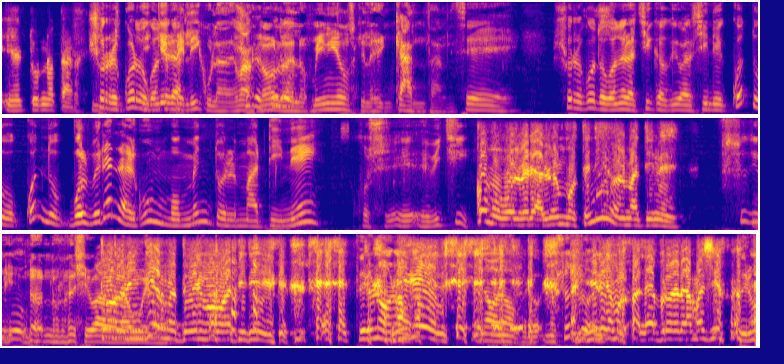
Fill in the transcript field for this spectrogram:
y, el turno tarde. Yo recuerdo cuando qué película además, ¿no? Lo de los Minions que les encantan. Sí. Yo recuerdo cuando era chica que iba al cine. ¿Cuándo, ¿cuándo volverá en algún momento el matiné, José eh, Vichy? ¿Cómo volverá? Lo hemos tenido el matiné. Yo digo, no, no lo han llevado todo el invierno tuvimos matiné. pero no, no. No, no, pero nosotros. Miremos a la programación. Pero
